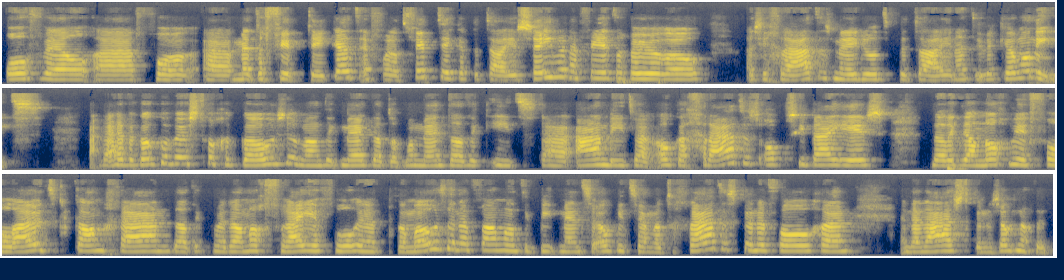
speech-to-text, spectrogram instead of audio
ofwel uh, voor, uh, met een VIP-ticket. En voor dat VIP-ticket betaal je 47 euro. Als je gratis meedoet, betaal je natuurlijk helemaal niets. Daar heb ik ook bewust voor gekozen, want ik merk dat op het moment dat ik iets uh, aanbied waar ook een gratis optie bij is, dat ik dan nog meer voluit kan gaan, dat ik me dan nog vrijer voel in het promoten ervan, want ik bied mensen ook iets aan wat ze gratis kunnen volgen. En daarnaast kunnen ze ook nog de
